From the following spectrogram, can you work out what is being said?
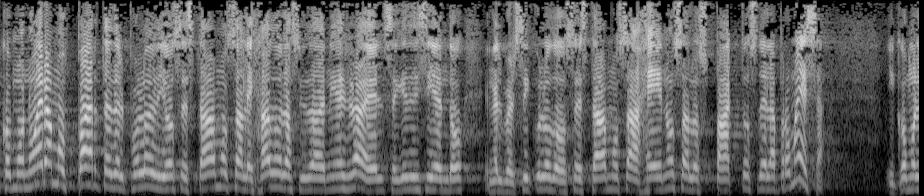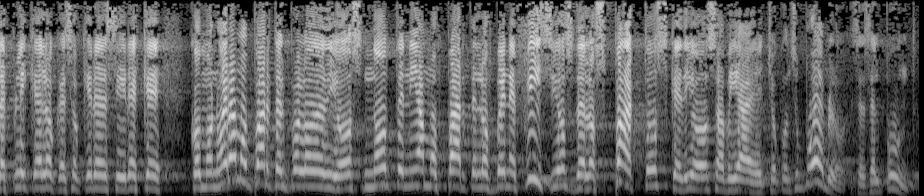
como no éramos parte del pueblo de Dios, estábamos alejados de la ciudadanía de Israel, sigue diciendo en el versículo 12, estábamos ajenos a los pactos de la promesa. Y como le expliqué, lo que eso quiere decir es que como no éramos parte del pueblo de Dios, no teníamos parte de los beneficios de los pactos que Dios había hecho con su pueblo. Ese es el punto.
